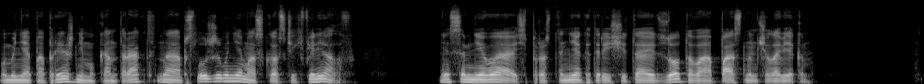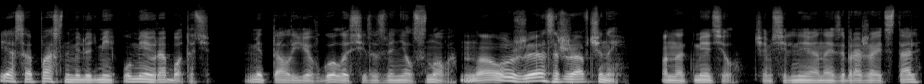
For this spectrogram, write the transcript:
У меня по-прежнему контракт на обслуживание московских филиалов. Не сомневаюсь, просто некоторые считают Зотова опасным человеком. Я с опасными людьми умею работать. Металл ее в голосе зазвенел снова, но уже с ржавчиной. Он отметил, чем сильнее она изображает сталь,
